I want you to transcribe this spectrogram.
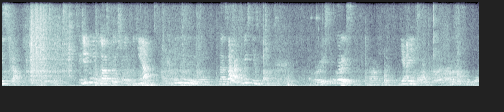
міста. Скажіть мені, будь ласка, чи є Назар Назара корисні звички? Корисні? Корисні. Так, є. А? Грати футбол.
